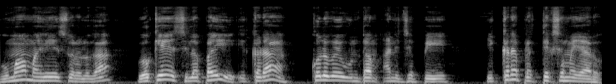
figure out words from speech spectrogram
ఉమామహేశ్వరులుగా ఒకే శిలపై ఇక్కడ కొలువై ఉంటాం అని చెప్పి ఇక్కడ ప్రత్యక్షమయ్యారు.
